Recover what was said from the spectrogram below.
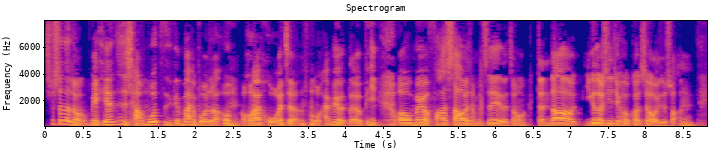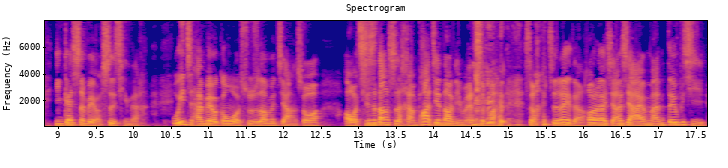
就是那种每天日常摸自己的脉搏说：“嗯，我还活着，我还没有得病，我没有发烧什么之类的。”这种等到一个多星期过过之后，我就说：“嗯，应该是没有事情的。”我一直还没有跟我叔叔他们讲说，哦，我其实当时很怕见到你们 什么什么之类的。后来想想还蛮对不起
